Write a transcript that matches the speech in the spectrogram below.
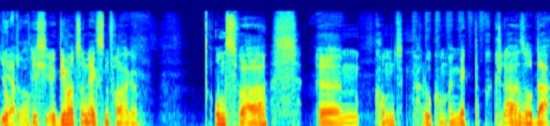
Juckt ja. auch. Ich äh, gehe mal zur nächsten Frage. Und zwar ähm, kommt, hallo, kommt mein MacBook klar? So, da.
